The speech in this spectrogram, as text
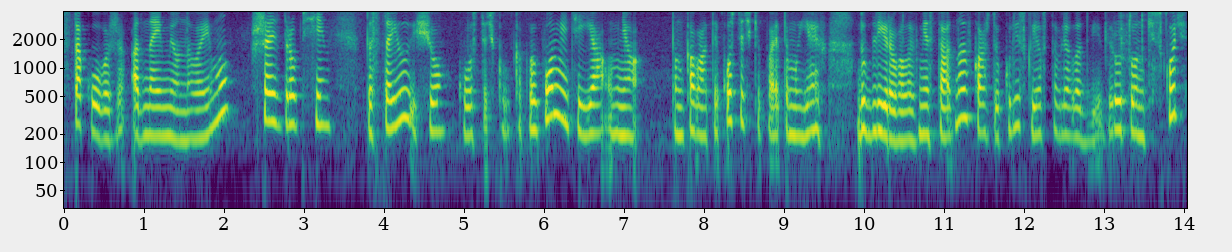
С такого же одноименного ему 6 дробь 7 достаю еще косточку. Как вы помните, я, у меня тонковатые косточки, поэтому я их дублировала. Вместо одной в каждую кулиску я вставляла две. Беру тонкий скотч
